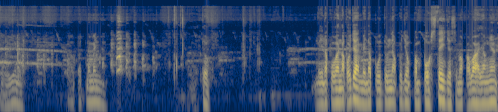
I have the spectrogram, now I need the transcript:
Oh, yun. oh. Apat naman yun. Ito. May nakuha na ko dyan. May naputol na ako dyan pamposte dyan sa mga kawayang yan.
